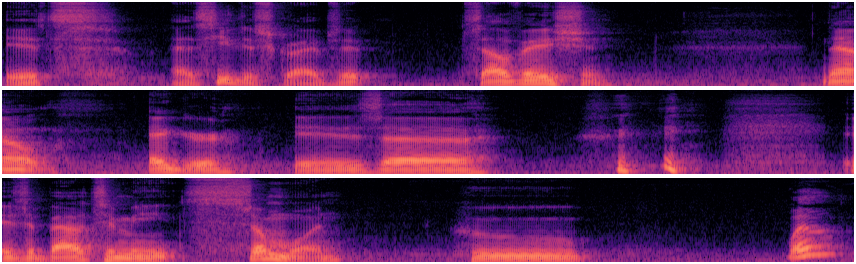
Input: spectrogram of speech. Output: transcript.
it's, as he describes it, salvation. Now, Edgar is uh, is about to meet someone who, well,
